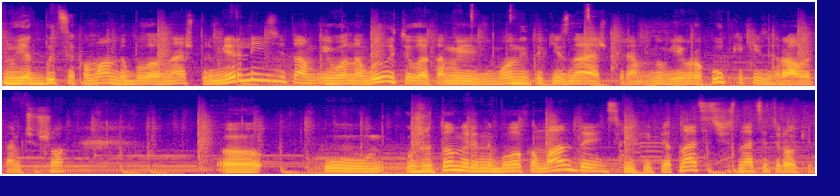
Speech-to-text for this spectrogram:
ну, якби ця команда була, знаєш, в прем'єр-лізі там, і вона вилетіла, там, і вони такі, знаєш, прям ну, Єврокубки якісь грали там чи що. Е, у, у Житомирі не було команди скільки? 15-16 років.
